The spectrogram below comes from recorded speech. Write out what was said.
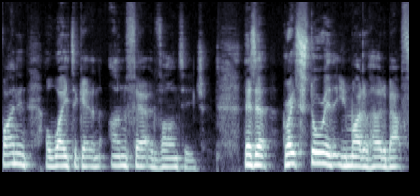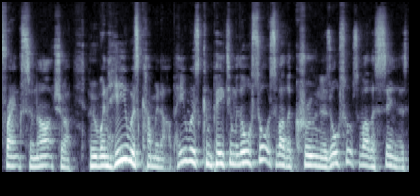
finding a way to get an unfair advantage. There's a great story that you might have heard about Frank Sinatra, who, when he was coming up, he was competing with all sorts of other crooners, all sorts of other singers.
